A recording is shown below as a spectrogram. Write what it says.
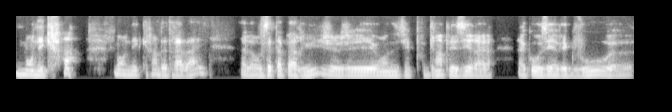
mon, écran, mon écran de travail. Alors, vous êtes apparu, j'ai, pris grand plaisir à, causer avec vous. Euh,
